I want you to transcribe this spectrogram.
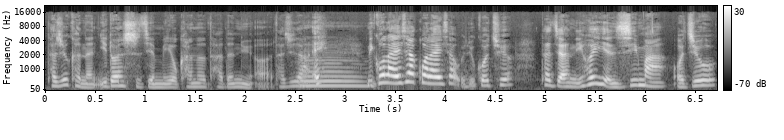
他就可能一段时间没有看到他的女儿，他就讲哎你过来一下，过来一下，我就过去，他讲你会演戏吗？我就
